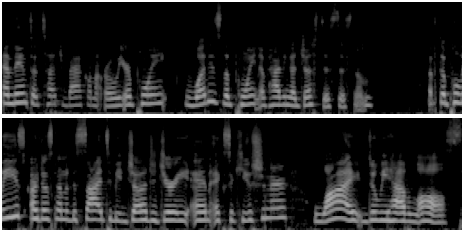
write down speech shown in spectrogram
And then to touch back on an earlier point, what is the point of having a justice system? If the police are just going to decide to be judge, jury, and executioner, why do we have laws?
